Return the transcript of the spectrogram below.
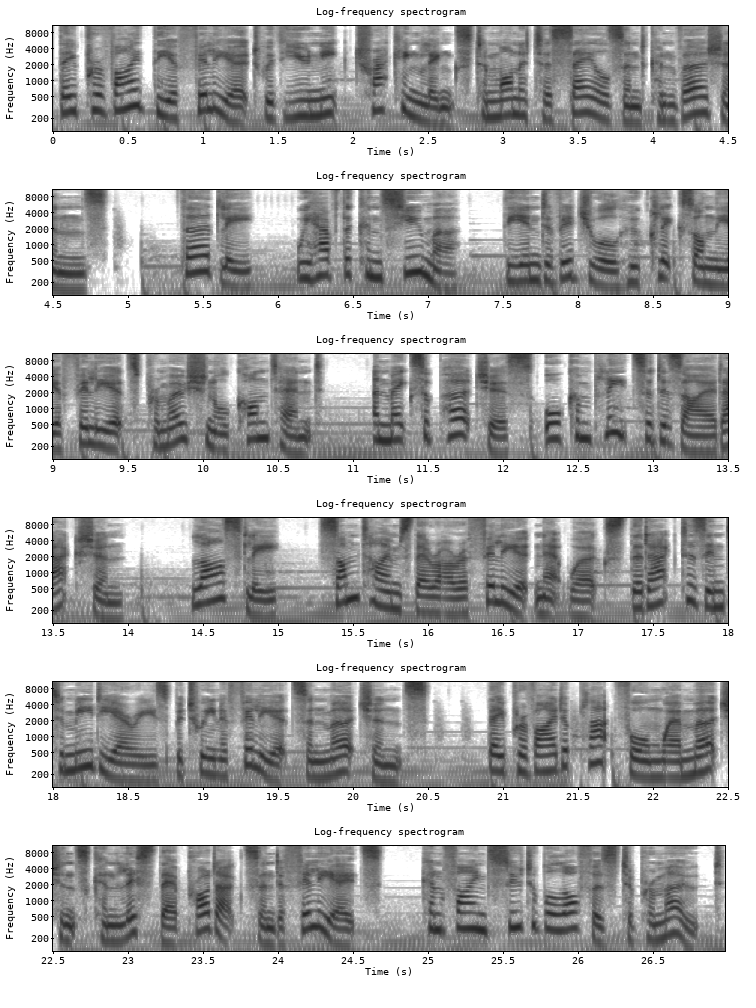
They provide the affiliate with unique tracking links to monitor sales and conversions. Thirdly, we have the consumer, the individual who clicks on the affiliate's promotional content and makes a purchase or completes a desired action. Lastly, sometimes there are affiliate networks that act as intermediaries between affiliates and merchants. They provide a platform where merchants can list their products and affiliates can find suitable offers to promote.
